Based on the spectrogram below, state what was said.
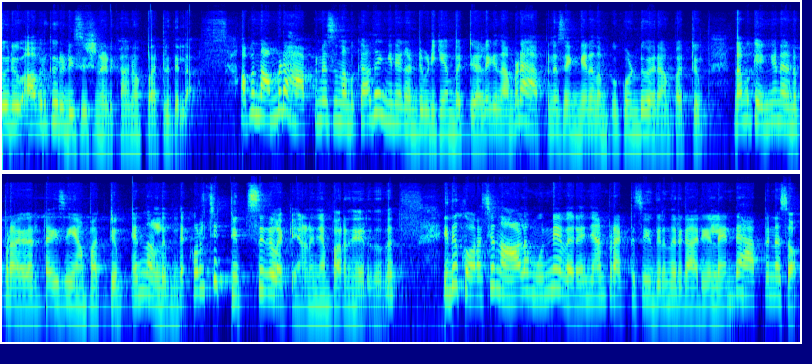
ഒരു അവർക്കൊരു ഡിസിഷൻ എടുക്കാനോ പറ്റത്തില്ല. അപ്പം നമ്മുടെ ഹാപ്പിനെസ് നമുക്ക് അതെങ്ങനെ കണ്ടുപിടിക്കാൻ പറ്റും അല്ലെങ്കിൽ നമ്മുടെ ഹാപ്പിനെസ് എങ്ങനെ നമുക്ക് കൊണ്ടുവരാൻ പറ്റും? നമുക്ക് എങ്ങനെ അതിനെ പ്രയോറിറ്റൈസ് ചെയ്യാൻ പറ്റും? എന്നുള്ളതിന്റെ കുറച്ച് ടിപ്സുകളൊക്കെയാണ് ഞാൻ പറഞ്ഞു തരുന്നത്. ഇത് കുറച്ച് നാൾ മുന്നേ വരെ ഞാൻ പ്രാക്ടീസ് ചെയ്തിരുന്ന ഒരു കാര്യമല്ല. എന്റെ ഹാപ്പിനെസ്സോ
